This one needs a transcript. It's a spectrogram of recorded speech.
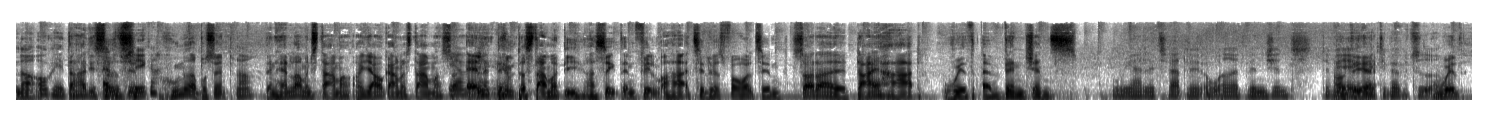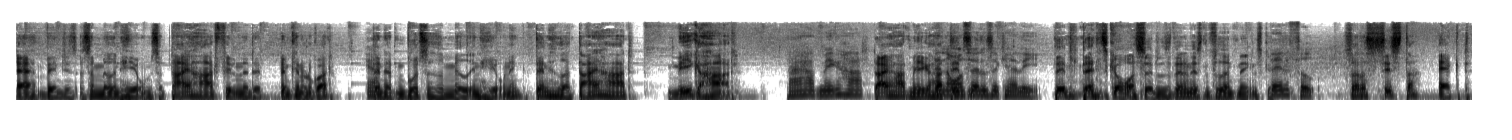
Nå, okay. Der har de siddet til sikker? 100 procent. Den handler om en stammer, og jeg er jo gammel stammer, så Jamen, alle dem, der stammer, de har set den film og har et tilhørsforhold til den. Så er der uh, Die Hard with a Vengeance. Uh, jeg er lidt svært ved ordet adventions. Det ved Og jeg det ikke rigtig, hvad det betyder. With a Vengeance, altså med en hævn. Så Die Hard-filmene, det, dem kender du godt. Ja. Den her, den burde så hedde Med en hævn, ikke? Den hedder Die Hard Mega Hard. Die Hard Mega Hard. Die Hard Mega Hard. Den oversættelse kan jeg lide. Den, den danske oversættelse, den er næsten federe end den engelske. Den er fed. Så er der Sister Act.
